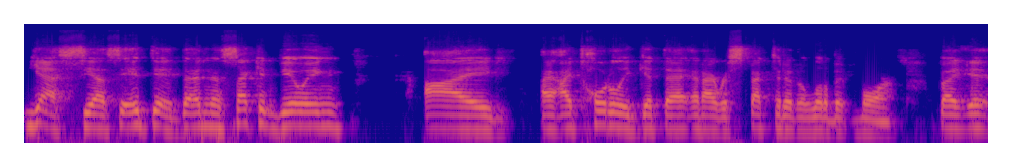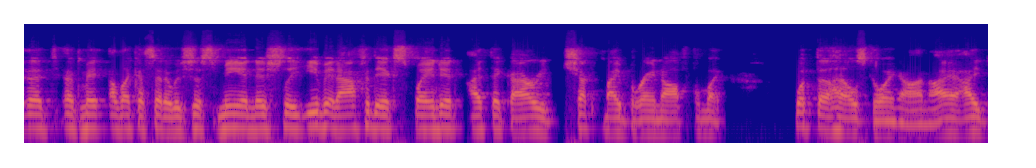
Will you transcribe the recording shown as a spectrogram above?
Yes, yes, it did. Then the second viewing, I, I I totally get that, and I respected it a little bit more. But it, it, it like I said, it was just me initially. Even after they explained it, I think I already checked my brain off. I'm like, what the hell's going on? I I,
